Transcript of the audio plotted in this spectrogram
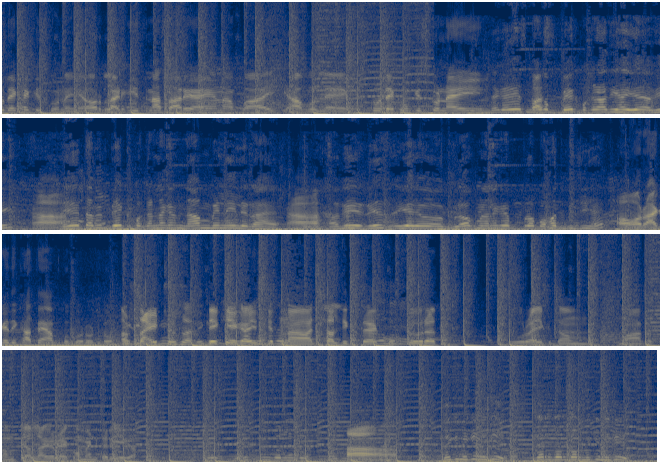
किसको देखे किसको नहीं है। और लड़की इतना सारे आए हैं ना भाई क्या बोल रहे हैं किसको देखूँ किसको नहीं। बैग पकड़ा दिया ये अभी। हाँ। ये तो अभी बैग पकड़ने का नाम भी नहीं ले रहा है। हाँ। अभी रील्स ये जो ब्लॉग बनाने के पूरा बहुत बिज़ी है। और आगे दिखाते हैं आपको गोरोटो और साइड से देखिएगा इस कितना अच्छा दिखता है खूबसूरत। पूरा एकदम माँ कसम क्या लग रहा है कमेंट करिएगा। हाँ। मिकी मिकी मिकी इधर इधर इधर मिकी।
